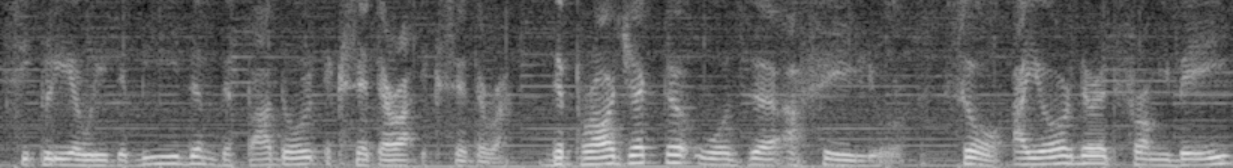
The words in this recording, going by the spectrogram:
See clearly the bead, the paddle, etc. etc. The project was uh, a failure, so I ordered from eBay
